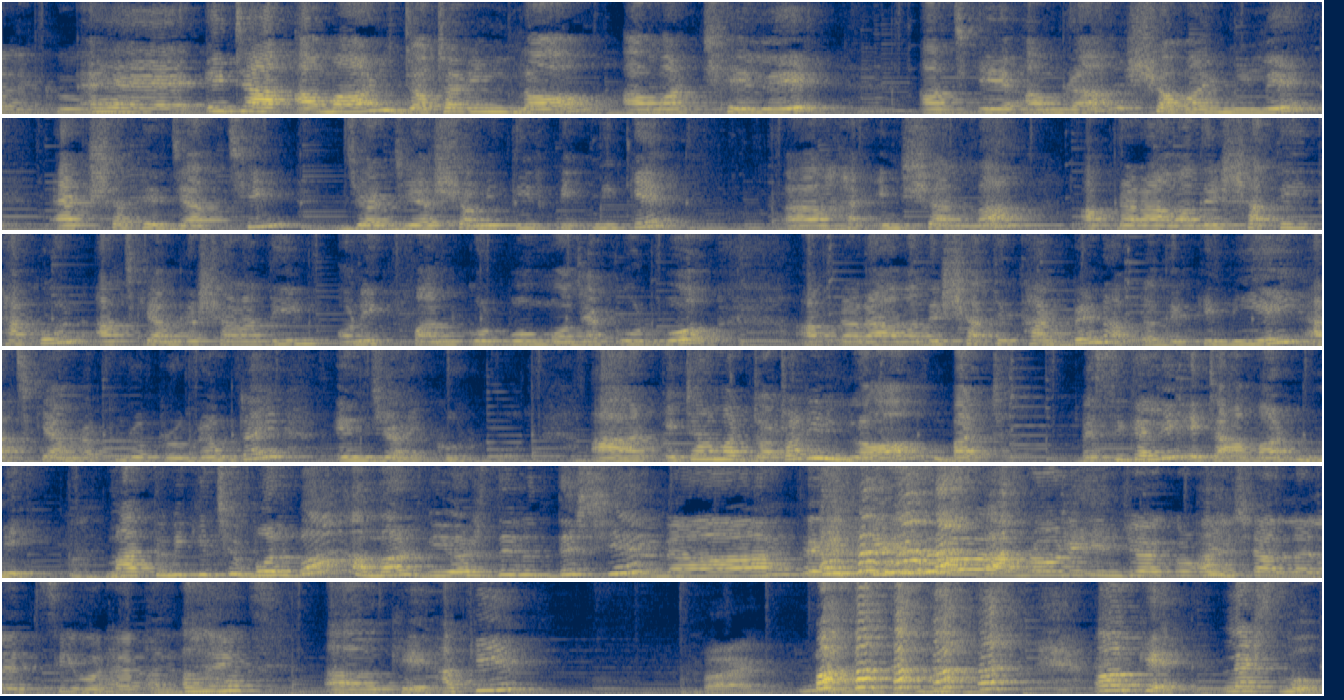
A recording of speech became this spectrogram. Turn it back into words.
আলাইকুম। এটা আমার ডটার ইন ল আমার ছেলে। আজকে আমরা সবাই মিলে একসাথে যাচ্ছি জর্জিয়া সমিতির পিকনিকে। ইনশাল্লাহ আপনারা আমাদের সাথেই থাকুন। আজকে আমরা সারাদিন অনেক ফান করব, মজা করব। আপনারা আমাদের সাথে থাকবেন, আপনাদেরকে নিয়েই আজকে আমরা পুরো প্রোগ্রামটাই এনজয় করব। আর এটা আমার daughter in law but basically এটা আমার মেয়ে। মা তুমি কিছু বলবা আমার ভিউয়ার্সদের উদ্দেশ্যে? না আমরা অনেক এনজয় করব ইনশাআল্লাহ let's see what happens next okay Akib bye okay let's move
